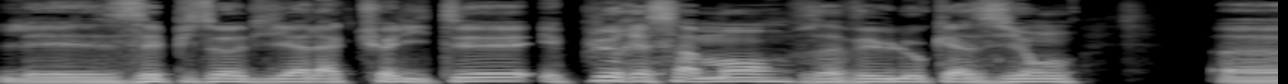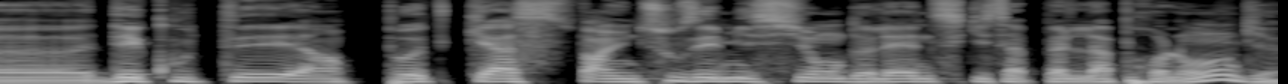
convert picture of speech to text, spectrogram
les épisodes liés à l'actualité, et plus récemment, vous avez eu l'occasion d'écouter un podcast, enfin une sous-émission de Lens qui s'appelle La Prolongue.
